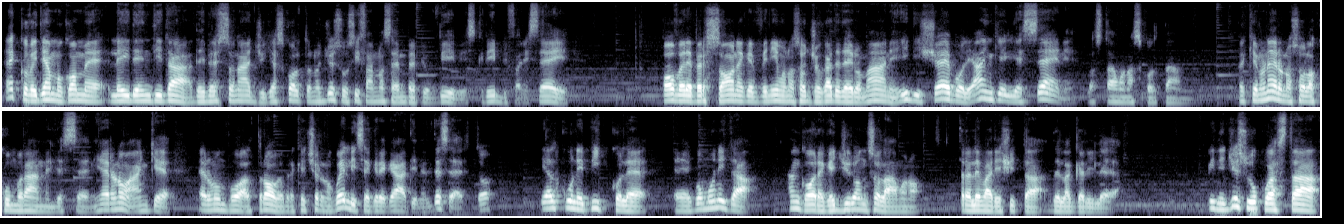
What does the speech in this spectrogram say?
Ecco, vediamo come le identità dei personaggi che ascoltano Gesù si fanno sempre più vivi, scribi, farisei, povere persone che venivano soggiogate dai romani, i discepoli, anche gli Esseni lo stavano ascoltando perché non erano solo a Qumran gli Esseni, erano anche erano un po' altrove, perché c'erano quelli segregati nel deserto e alcune piccole eh, comunità ancora che gironzolavano tra le varie città della Galilea. Quindi Gesù qua sta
